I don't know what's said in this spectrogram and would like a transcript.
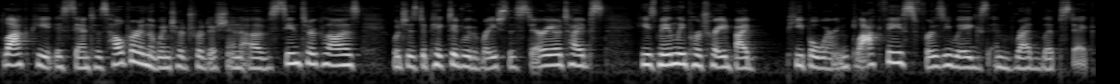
Black Pete is Santa's helper in the winter tradition of Sinterklaas, which is depicted with racist stereotypes. He's mainly portrayed by people wearing blackface, frizzy wigs, and red lipstick.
